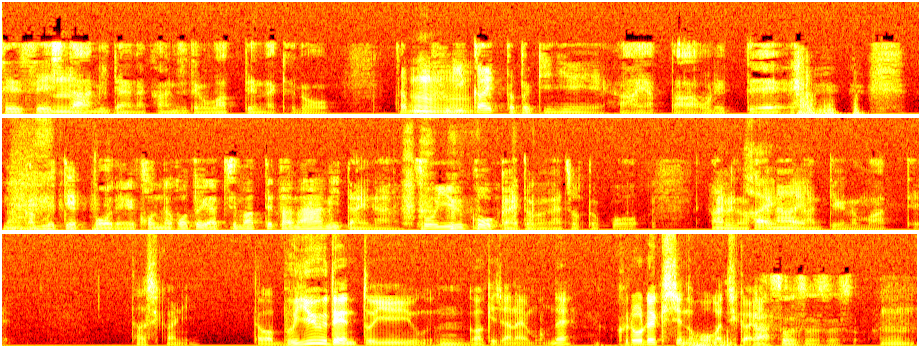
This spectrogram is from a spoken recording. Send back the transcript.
生成したみたいな感じで終わってん。だけど、多分振り返った時に、ああ、やっぱ俺って、なん。か無鉄砲でこん。なことやっちまってたな、みたいな、そういう後悔とかがちょっとこう、あるのかな、なん。ていうのもあって。確かにだから武勇伝というわけじゃないもんね、黒歴史の方が近い。あ、そうそうそうそう。うん。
